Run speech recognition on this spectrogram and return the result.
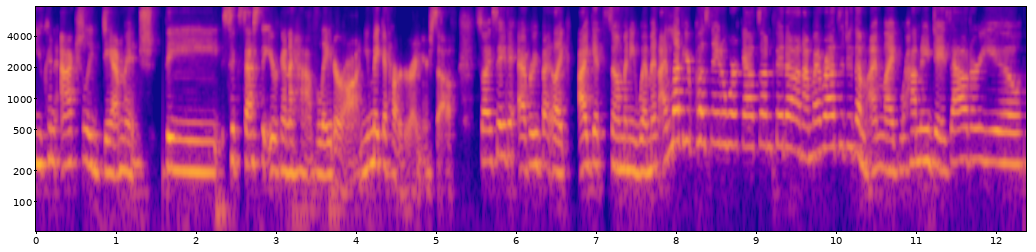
you can actually damage the success that you're going to have later on. You make it harder on yourself. So I say to everybody, like, I get so many women, I love your postnatal workouts on FitOn. I'm about to do them. I'm like, how many days out are you?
